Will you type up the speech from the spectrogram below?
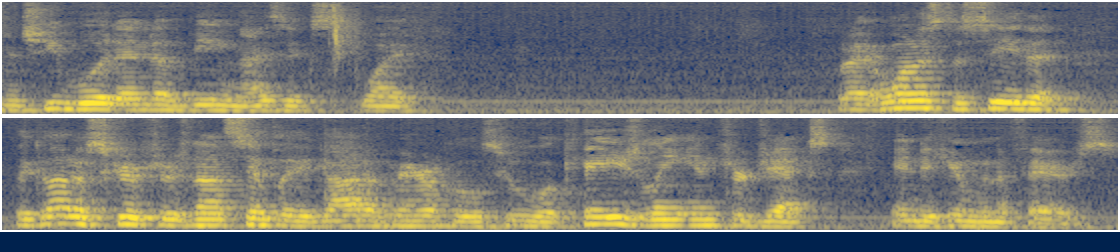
And she would end up being Isaac's wife. But I want us to see that the God of Scripture is not simply a God of miracles who occasionally interjects into human affairs.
